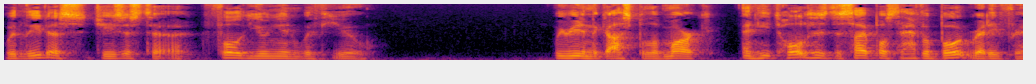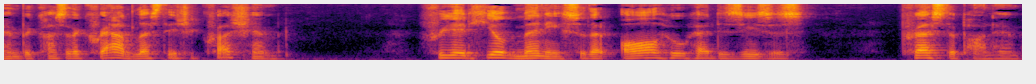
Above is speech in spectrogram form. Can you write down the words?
would lead us, Jesus, to a full union with you. We read in the Gospel of Mark, and he told his disciples to have a boat ready for him because of the crowd, lest they should crush him for he had healed many so that all who had diseases pressed upon him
